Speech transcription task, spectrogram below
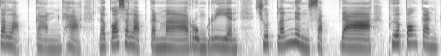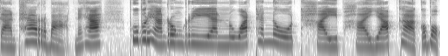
สลับกันค่ะ แล้วก็สลับกันมาโรงเรียนชุดละหนึ่งสัปดาห์ เพื่อป้องกันการแพร่ระบาดนะคะ ผู้บริหารโรงเรียนวัฒโนไทยพายัพค่ะ ก็บอก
